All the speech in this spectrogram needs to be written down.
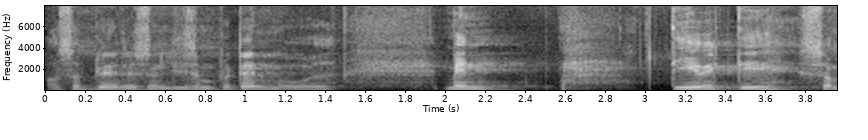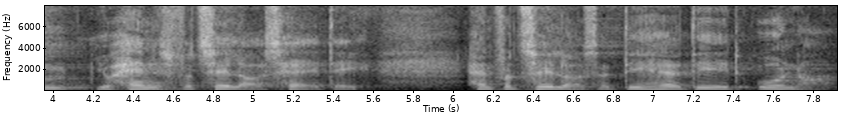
Og så bliver det sådan ligesom på den måde. Men det er jo ikke det, som Johannes fortæller os her i dag. Han fortæller os, at det her det er et under,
